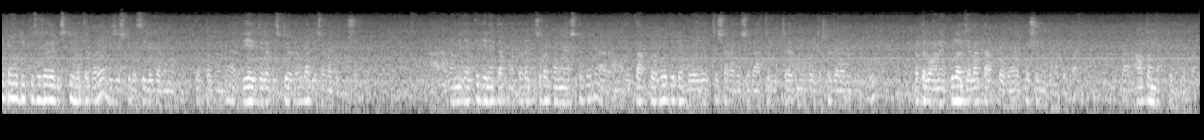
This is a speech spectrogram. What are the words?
মোটামুটি কিছু জায়গায় বৃষ্টি হতে পারে, বিশেষ করে সিলেট এবং চট্টগ্রামে আর দু এক জায়গায় বৃষ্টি হতে পারে বাকি ছটা ডিভিশন আর আগামীকালকে দিনের তাপমাত্রাটা কিছুটা কমে আসতে পারে, আর আমাদের তাপপ্রবাহ যেটা বয়ে যাচ্ছে সারা দেশে আটচল্লিশ উনপঞ্চাশটা জেলার উপরে অথবা অনেকগুলো জেলার তাপপ্রবাহ প্রশমিত হতে পারে, বা আওতামুক্ত হতে পারে।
